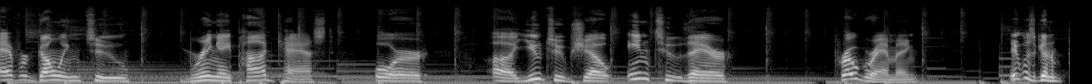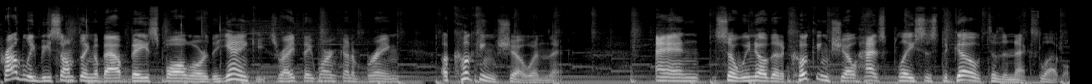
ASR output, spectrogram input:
ever going to bring a podcast or a YouTube show into their programming, it was going to probably be something about baseball or the Yankees, right? They weren't going to bring a cooking show in there. And so we know that a cooking show has places to go to the next level.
